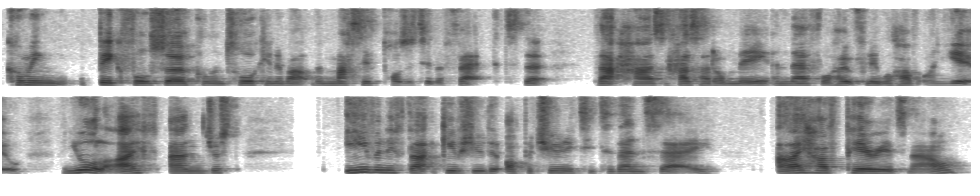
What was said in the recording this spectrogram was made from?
coming big full circle and talking about the massive positive effect that that has has had on me, and therefore hopefully will have on you and your life, and just even if that gives you the opportunity to then say, I have periods now.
